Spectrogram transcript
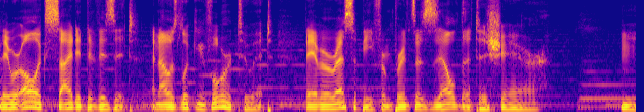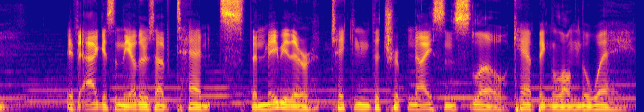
They were all excited to visit, and I was looking forward to it. They have a recipe from Princess Zelda to share. Hmm. If Agus and the others have tents, then maybe they're taking the trip nice and slow, camping along the way.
